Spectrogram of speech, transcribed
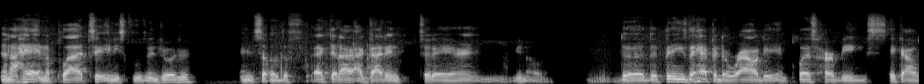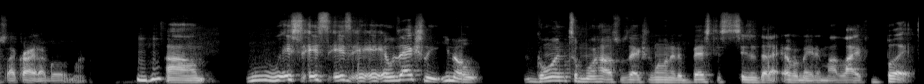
and I hadn't applied to any schools in Georgia. And so the fact that I, I, got into there and, you know, the the things that happened around it and plus her being sick, I was like, all right, I'll go to mine. Mm-hmm. Um, it's, it's, it's, it was actually, you know, going to Morehouse was actually one of the best decisions that I ever made in my life. But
